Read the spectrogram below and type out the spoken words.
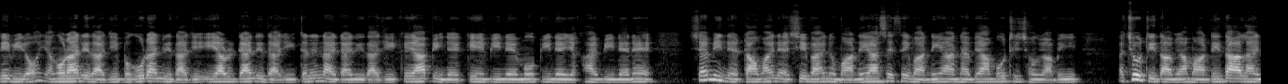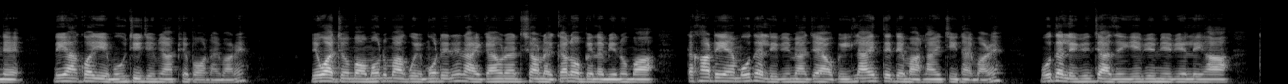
နေပြီးတော့ရန်ကုန်တိုင်းဒေသကြီးပဲခူးတိုင်းဒေသကြီးအေရရီတိုင်းဒေသကြီးတနင်္သာရီတိုင်းဒေသကြီးကယားပြည်နယ်ကရင်ပြည်နယ်မွန်ပြည်နယ်ရခိုင်ပြည်နယ်နဲ့ရှမ်းပြည်နယ်တောင်ပိုင်းနဲ့အရှေ့ပိုင်းတို့မှာနေရာစိတ်စိတ်မှနေရာနှံပြမိုးထီချုံရွာပြီးအချို့ဒေသများမှာဒေသအလိုက်နဲ့နေရာကွက်ရည်မိုးကြီးခြင်းများဖြစ်ပေါ်နိုင်ပါတယ်။မြဝကျုံပေါ်မုံတမကွေမွန်တင်နေနိုင်ကမ်းဝရန်တစ်ချောင်းနဲ့ကမ်းလွန်ပင်လယ်ပြင်တို့မှာ တခါတရံမိုးသက်လေပြင်းများကြောက်ပြီးလှိုင်းတစ်တက်မှလှိုင်းကြီးနိုင်ပါတယ်။မိုးသက်လေပြင်းကြစဉ်ရေပြင်းမြေပြင်းလေဟာတ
